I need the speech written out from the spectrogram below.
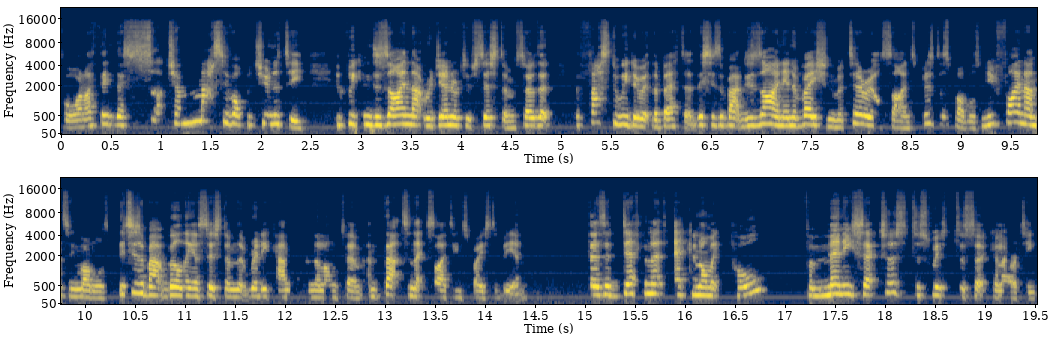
for? And I think there's such a massive opportunity if we can design that regenerative system so that the faster we do it, the better. This is about design, innovation, material science, business models, new financing models. This is about building a system that really can in the long term. And that's an exciting space to be in. There's a definite economic pull for many sectors to switch to circularity.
